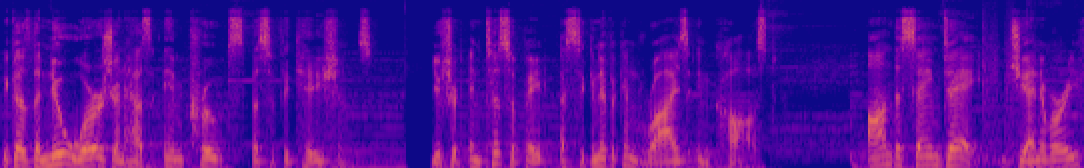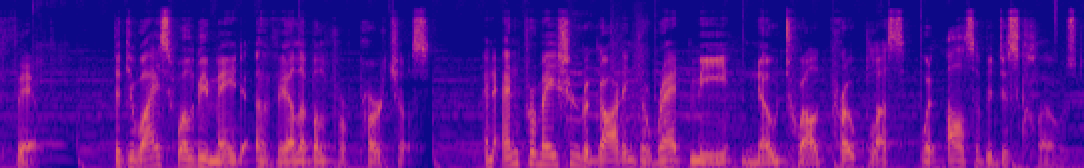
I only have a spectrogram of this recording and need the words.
Because the new version has improved specifications, you should anticipate a significant rise in cost. On the same day, January 5th, the device will be made available for purchase, and information regarding the Redmi Note 12 Pro Plus will also be disclosed.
